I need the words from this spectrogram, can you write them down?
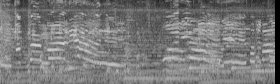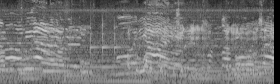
सावचितपणे पाय टाकत आम्ही गणपती बाप्पांना घेऊन आलो हो आपलं पारंपरिक पोशाख केलेला आहे. सगळ्यांनी बघा सदरी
